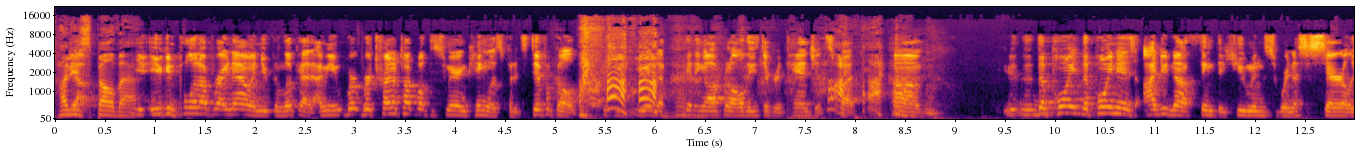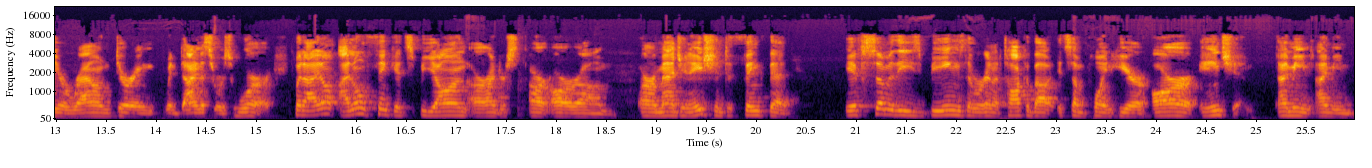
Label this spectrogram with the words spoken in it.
How do you spell that? You, you can pull it up right now and you can look at it. I mean, we're, we're trying to talk about the Sumerian king list, but it's difficult because you, you end up getting off on all these different tangents. But um, the point the point is, I do not think that humans were necessarily around during when dinosaurs were. But I don't I don't think it's beyond our under, our our um, our imagination to think that if some of these beings that we're going to talk about at some point here are ancient, I mean, I mean,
